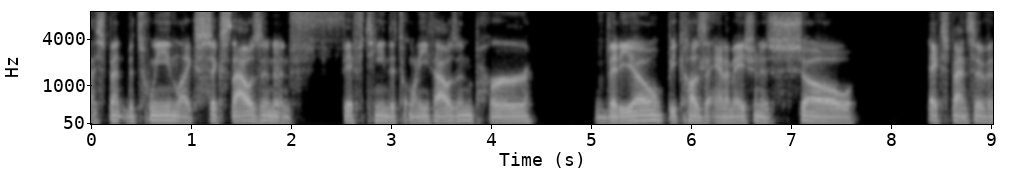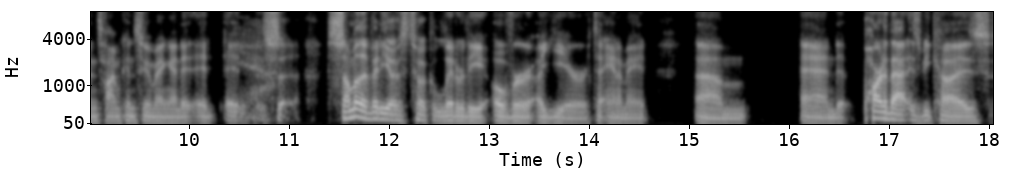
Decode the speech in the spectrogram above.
i spent between like 6000 and 15 to 20000 per video because animation is so expensive and time consuming and it it, it yeah. some of the videos took literally over a year to animate. Um and part of that is because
